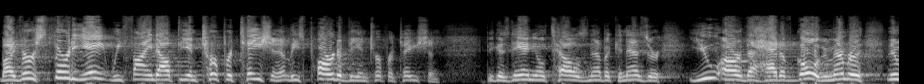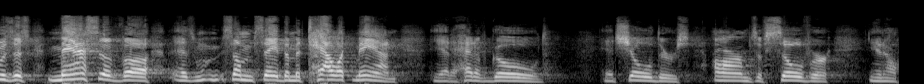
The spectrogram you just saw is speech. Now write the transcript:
By verse 38, we find out the interpretation, at least part of the interpretation. Because Daniel tells Nebuchadnezzar, You are the head of gold. Remember, there was this massive, uh, as some say, the metallic man. He had a head of gold, he had shoulders, arms of silver, you know,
